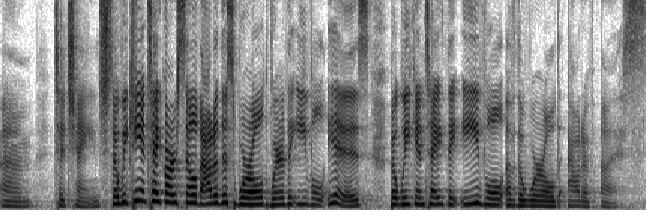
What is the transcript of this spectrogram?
um, to change. So we can't take ourselves out of this world where the evil is, but we can take the evil of the world out of us.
